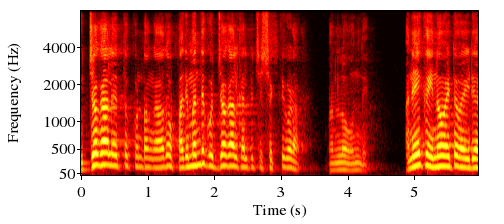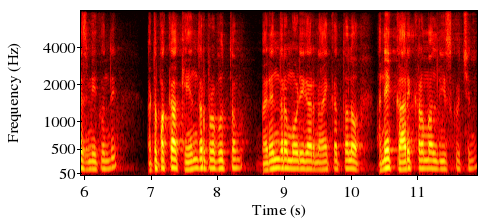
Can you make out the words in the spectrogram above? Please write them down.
ఉద్యోగాలు ఎత్తుక్కుంటాం కాదు పది మందికి ఉద్యోగాలు కల్పించే శక్తి కూడా మనలో ఉంది. అనేక ఇన్నోవేటివ్ ఐడియాస్ మీకుంది. అటుపక్క కేంద్ర ప్రభుత్వం నరేంద్ర మోడీ గారి నాయకత్వంలో అనేక కార్యక్రమాలు తీసుకొచ్చింది.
